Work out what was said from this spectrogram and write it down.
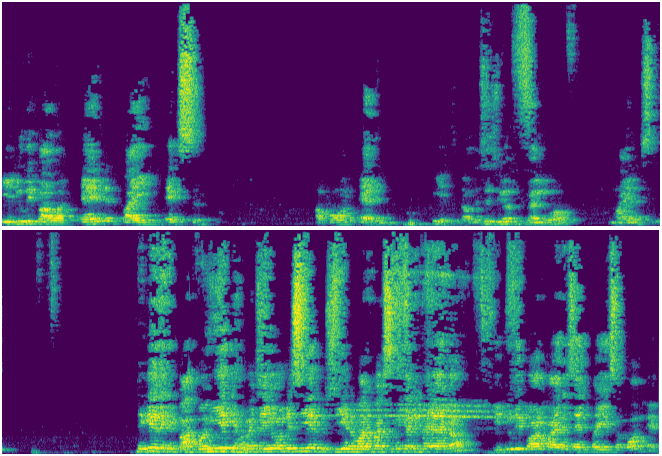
e to the power n pi x upon l dx. Now, this is your value ठीक है, लेकिन बात वही है कि हमें चाहिए ओनली सी एन तो सी एन हमारे पास इसमें क्या लिखा जाएगा? E to the power minus n pi x upon n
